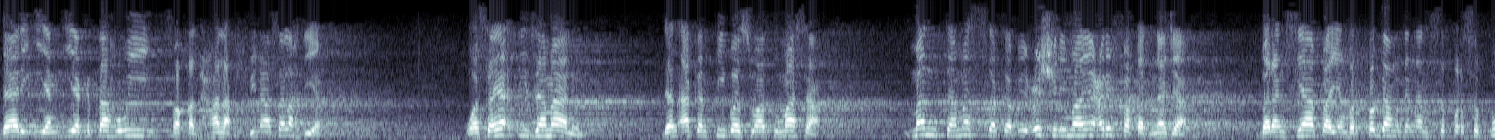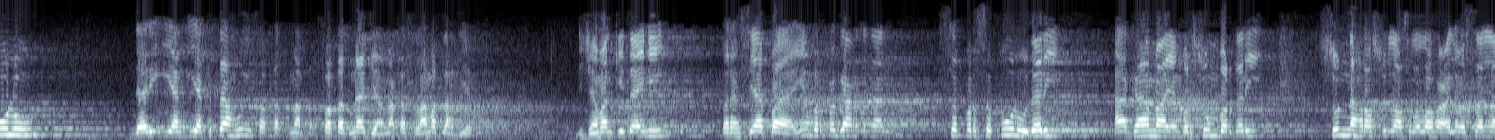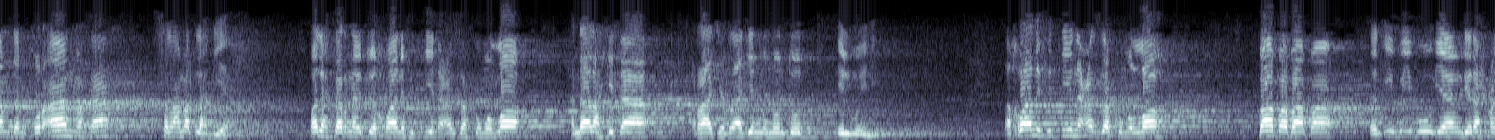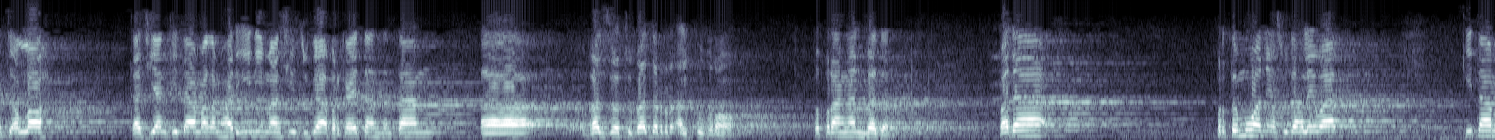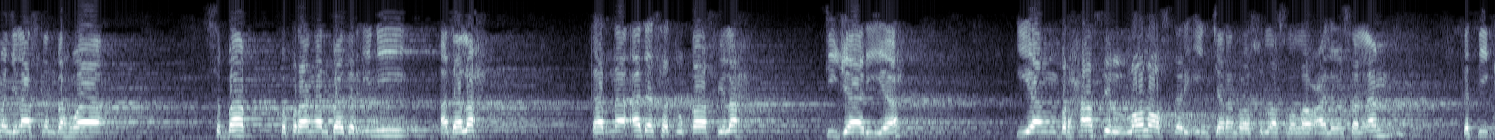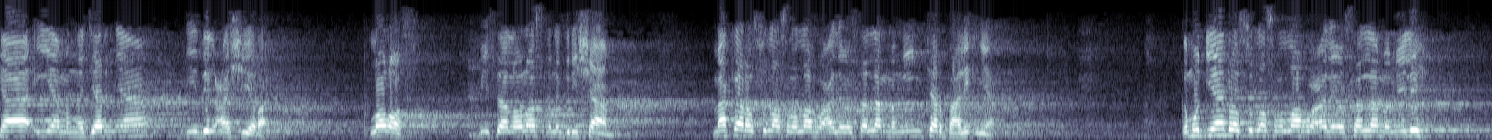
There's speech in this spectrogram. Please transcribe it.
dari yang ia ketahui faqad halak, binasalah dia. Wa sayati zamanun dan akan tiba suatu masa man tamassaka bi ushri ma ya'rif faqad naja barang siapa yang berpegang dengan sepersepuluh dari yang ia ketahui fakat fakat naja maka selamatlah dia. Di zaman kita ini barang siapa yang berpegang dengan sepersepuluh dari agama yang bersumber dari sunnah Rasulullah sallallahu alaihi wasallam dan Quran maka selamatlah dia. Oleh karena itu ikhwani fi din azakumullah hendaklah kita rajin-rajin menuntut ilmu ini. Ikhwani fi din azakumullah Bapak-bapak dan ibu-ibu yang dirahmati Allah Kajian kita malam hari ini masih juga berkaitan tentang uh, Ghazwat Badr Al-Kubra Peperangan Badr. Pada pertemuan yang sudah lewat Kita menjelaskan bahawa Sebab peperangan Badr ini adalah Karena ada satu kafilah Tijariyah yang berhasil lolos dari incaran Rasulullah sallallahu alaihi wasallam ketika ia mengejarnya di Dzil Ashirah. Lolos, bisa lolos ke negeri Syam. Maka Rasulullah sallallahu alaihi wasallam mengincar baliknya. Kemudian Rasulullah sallallahu alaihi wasallam memilih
